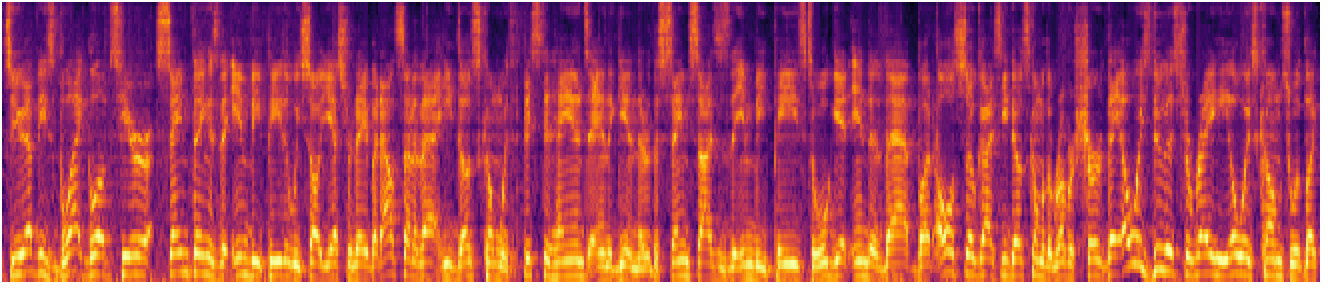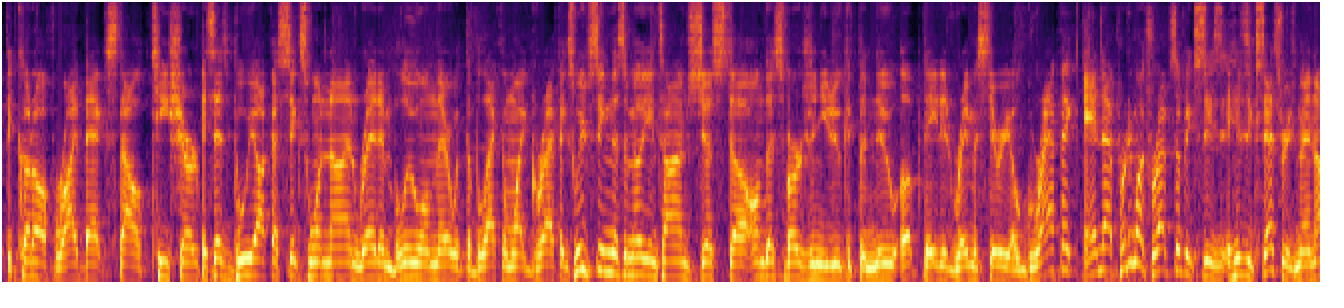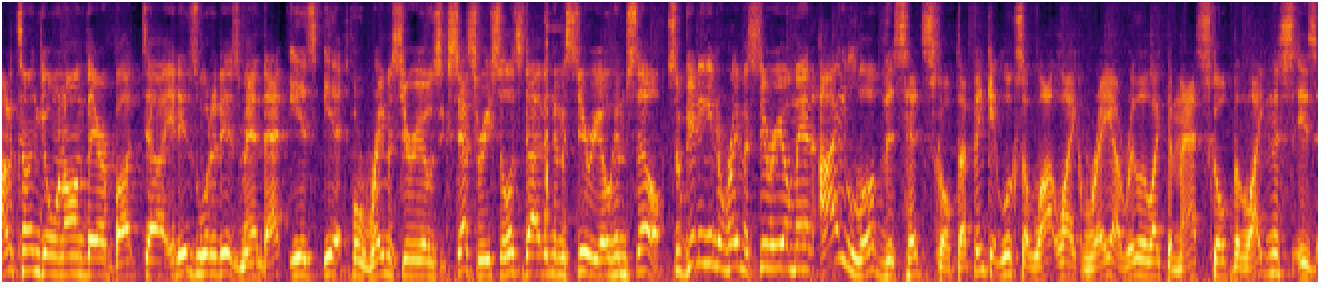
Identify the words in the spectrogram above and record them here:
So you have these black gloves here, same thing as the MVP that we saw yesterday, but outside of that, he does come with fisted hands, and again, they're the same size as the MVPs, so we'll get into that, but also, guys, he does come with a rubber shirt. They always do this to Rey. He always comes with, like, the cut-off Ryback style t-shirt. It says Booyaka 619 red and blue on there with the black and white graphics. We've seen this a million times. Just uh, on this version, you do get the new updated Rey Mysterio graphic, and that pretty much wraps up his accessories, man. Not a ton going on there, but uh, it is what it is, man. That is it for Rey Mysterio's accessories, so let's dive into Mysterio himself. So getting into Rey Mysterio, man, I love this head sculpt. I think it looks a lot like Rey. I really like the mask sculpt. The likeness is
